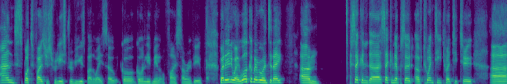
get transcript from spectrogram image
And Spotify's just released reviews, by the way. So go, go and leave me a little five star review. But anyway, welcome everyone today. Um, second uh, second episode of 2022 uh,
